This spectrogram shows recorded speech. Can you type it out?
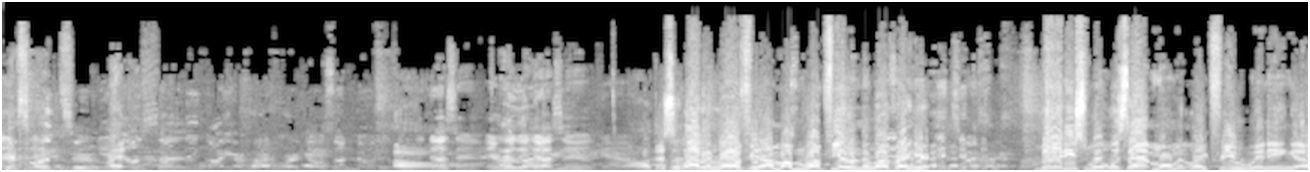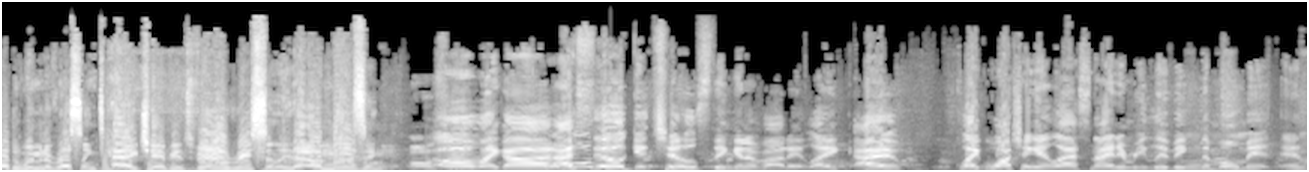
this one too. 100%. Don't, don't think all your hard work goes unnoticed. Oh. It doesn't. It really doesn't. Yeah. Oh, there's a lot of love here. I'm, I'm, I'm feeling the love right here. Ladies, what was that moment like for you winning uh, the Women of Wrestling Tag Champions very recently? That amazing. Oh my god, I still get chills thinking about it. Like I like watching it last night and reliving the moment and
